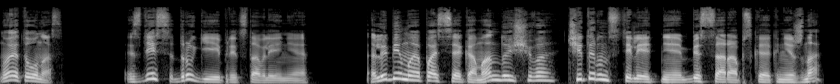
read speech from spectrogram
Но это у нас. Здесь другие представления. Любимая пассия командующего, 14-летняя бессарабская княжна,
